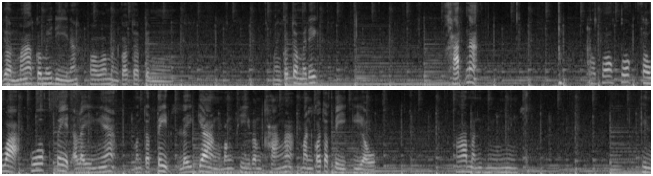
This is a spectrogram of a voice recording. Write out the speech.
หย่อนมากก็ไม่ดีนะ เพราะว่ามันก็จะเป็น มันก็จะไม่ได้คัดน่ะเพราะพวกพวกสวะพวกเศษอะไรอย่างเงี้ย มันจะติดและอีกอย่างบางทีบางครั้งอะ มันก็จะตีเกลียว ถ้ามันหิน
